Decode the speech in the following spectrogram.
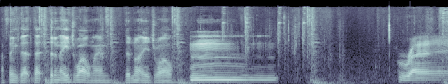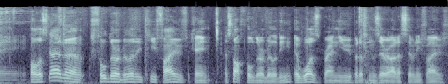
I think that that didn't age well, man. Did not age well. mm, right. Oh, this guy had a full durability T5. Okay, it's not full durability. It was brand new, but it's been 0 out of 75.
